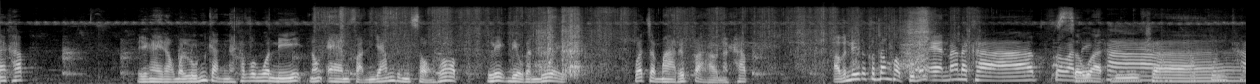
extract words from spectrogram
นะครับยังไงเรามาลุ้นกันนะครับว่าวันนี้น้องแอนฝันย้ำถึงสองรอบเลขเดียวกันด้วย ว่าจะมาหรือเปล่านะครับเอาวันนี้เราก็ต้องขอบคุณน้องแอนมากนะครับ สวัสดีค่ะรับขอบคุณค่ะ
